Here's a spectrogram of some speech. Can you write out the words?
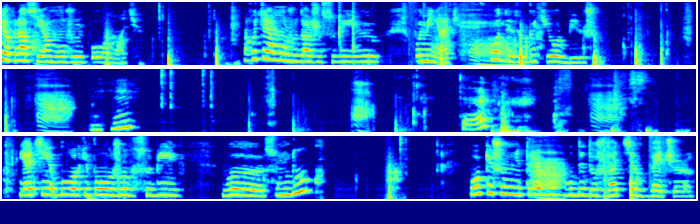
Якраз я можу і поламати. А хоча я можу навіть собі поміняти код і зробити його більшим. Угу. Так. Я ці блоки положу собі в сундук. Поки що мені треба буде дождатися вечора.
